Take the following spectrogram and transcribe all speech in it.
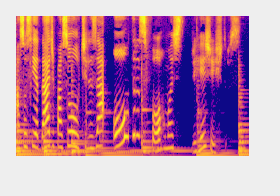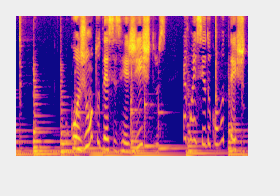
a sociedade passou a utilizar outras formas de registros. O conjunto desses registros conhecido como texto,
